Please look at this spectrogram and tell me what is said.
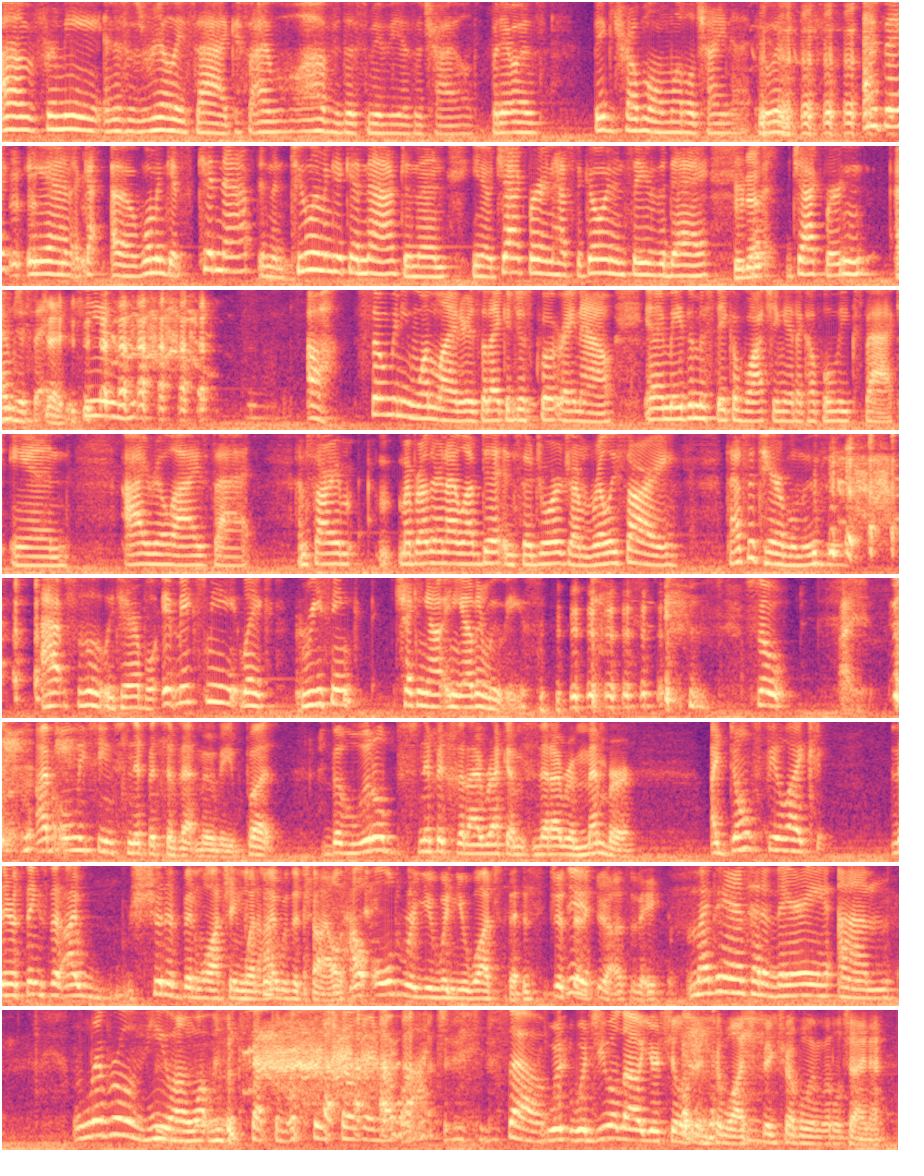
Um, for me, and this is really sad because I loved this movie as a child, but it was Big Trouble in Little China. It was epic, and a, guy, a woman gets kidnapped, and then two women get kidnapped, and then you know Jack Burton has to go in and save the day. Who does? And Jack Burton. I'm just saying Okay. he is. Ah, so many one-liners that I could just quote right now, and I made the mistake of watching it a couple weeks back, and I realized that I'm sorry, my brother and I loved it, and so George, I'm really sorry. That's a terrible movie. Absolutely terrible. It makes me like rethink checking out any other movies. So, I I've only seen snippets of that movie, but the little snippets that I recom- that I remember, I don't feel like there are things that I should have been watching when I was a child. How old were you when you watched this? Just out of curiosity. My parents had a very um, liberal view on what was acceptable for children to watch. So, Would Would you allow your children to watch Big Trouble in Little China?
